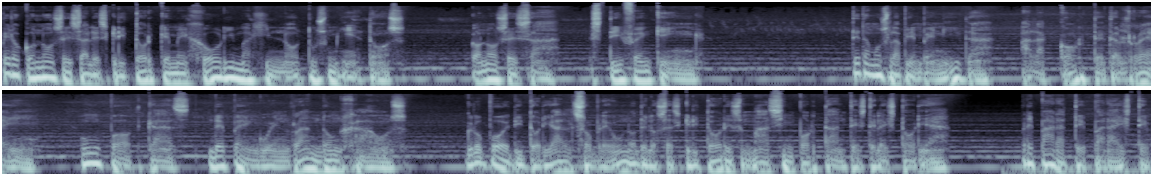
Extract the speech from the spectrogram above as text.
pero conoces al escritor que mejor imaginó tus miedos. Conoces a Stephen King. Te damos la bienvenida a la Corte del Rey, un podcast de Penguin Random House, grupo editorial sobre uno de los escritores más importantes de la historia. Prepárate para este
